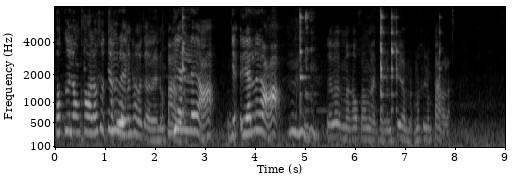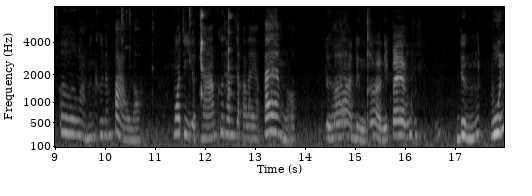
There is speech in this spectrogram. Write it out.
พอกลืนลงคอแล้วสดอยากชื่นรู้เลยมันทำมาจากอะไรน้ำเปล่าเย็นเหรอเลยเหรอ เยเย็นเลยเหรอ แล้วแบบมาเอาความหวานจากน้ำเชื่อมอะมันคือน้ำเปล่าเหรอ เออว่ะมันคือน้ำเปล่าเหรอ โมจิหยดน้ำคือทำจากอะไรอะแป้งเหรอ หรืออะไรบ้าดึงขนาดนี้แป้ง ดึงวุ้น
